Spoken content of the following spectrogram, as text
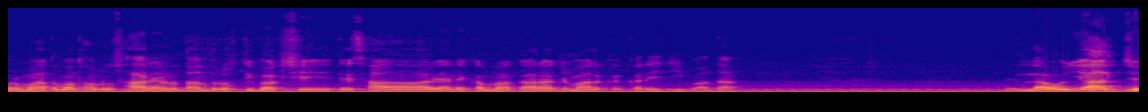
ਪਰਮਾਤਮਾ ਤੁਹਾਨੂੰ ਸਾਰਿਆਂ ਨੂੰ ਤੰਦਰੁਸਤੀ ਬਖਸ਼ੇ ਤੇ ਸਾਰਿਆਂ ਦੇ ਕੰਮਾਂ ਕਾਰਾਂ 'ਚ ਮਾਲਕ ਕਰੇ ਜੀ ਵਾਦਾ ਲਓ ਜੀ, ਅੱਜ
